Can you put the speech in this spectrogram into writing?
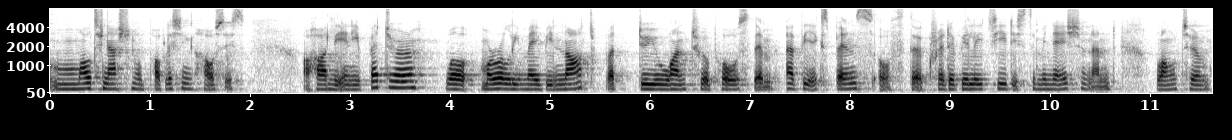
multinational publishing houses are hardly any better. Well, morally maybe not, but do you want to oppose them at the expense of the credibility, dissemination, and long-term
